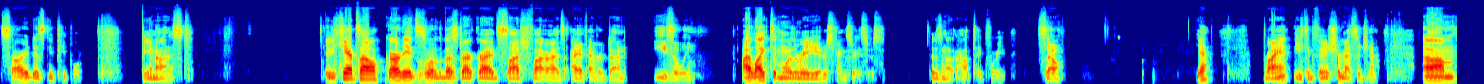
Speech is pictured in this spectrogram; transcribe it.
Sorry, Disney people. Being honest. If you can't tell, Guardians is one of the best dark rides slash flat rides I have ever done. Easily. I liked it more than Radiator Springs Racers. There's another hot take for you. So, yeah. Bryant, you can finish your message now. Um,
